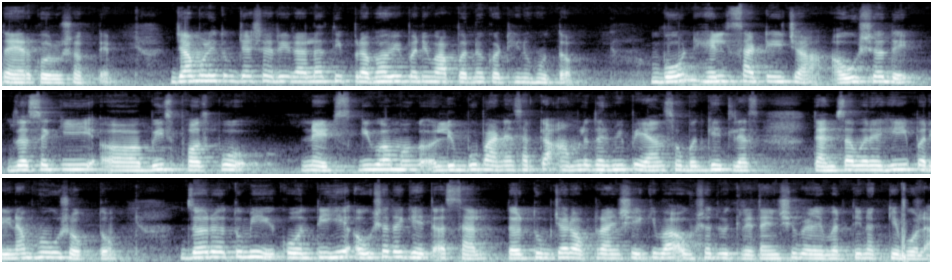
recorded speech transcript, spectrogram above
तयार करू शकते ज्यामुळे तुमच्या शरीराला ती प्रभावीपणे वापरणं कठीण होतं. बोन हेल्थसाठीच्या औषधे जसे की बीज फॉस्फो नेट्स किंवा मग लिंबू पाण्यासारख्या आम्लधर्मी पेयांसोबत घेतल्यास त्यांच्यावरही परिणाम होऊ शकतो. जर तुम्ही कोणतीही औषधं घेत असाल तर तुमच्या डॉक्टरांशी किंवा औषध विक्रेत्यांशी वेळेवरती नक्की बोला.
